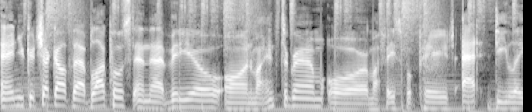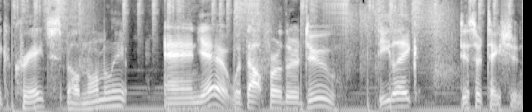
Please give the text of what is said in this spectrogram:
And you can check out that blog post and that video on my Instagram or my Facebook page at D Lake Creates, spelled normally. And yeah, without further ado, D Lake dissertation.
